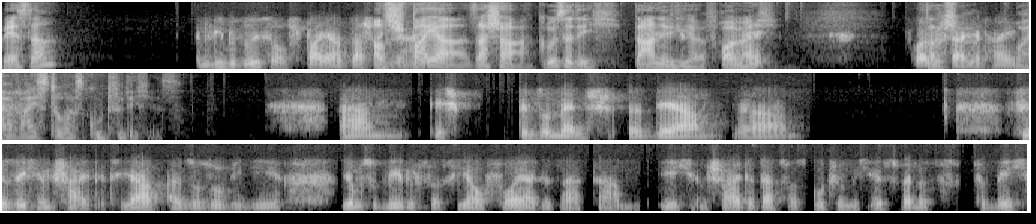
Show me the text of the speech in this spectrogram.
Wer ist da? Liebe Grüße aus Speyer. Sascha Aus hier. Hi. Speyer. Sascha, grüße dich. Daniel hier, freue mich. Freue mich, Daniel. Hi. woher weißt du, was gut für dich ist? Ähm, ich bin so ein Mensch, äh, der äh, für sich entscheidet, ja. Also so wie die Jungs und Mädels das hier auch vorher gesagt haben. Ich entscheide das, was gut für mich ist, wenn es für mich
